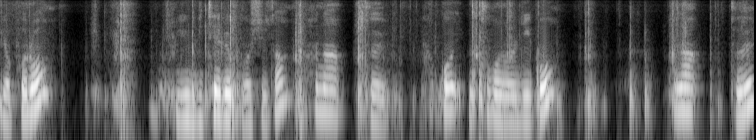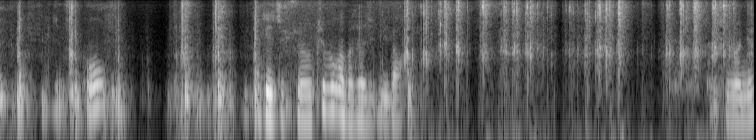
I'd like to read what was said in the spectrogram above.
옆으로. 이 밑에를 보시서 하나 둘. 하고 두 번 올리고 하나 둘 해주시고 이렇게 해주시면 피부가 맞춰집니다. 잠시만요.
